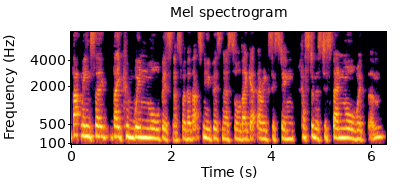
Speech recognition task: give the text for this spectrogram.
that means they, they can win more business, whether that's new business or they get their existing customers to spend more with them.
